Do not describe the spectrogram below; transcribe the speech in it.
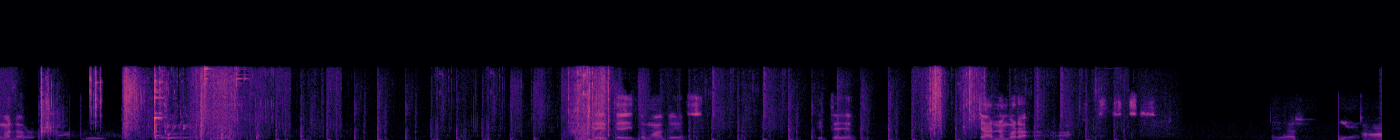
मला इथं माग इथे ये. चार नंबर यार हा.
